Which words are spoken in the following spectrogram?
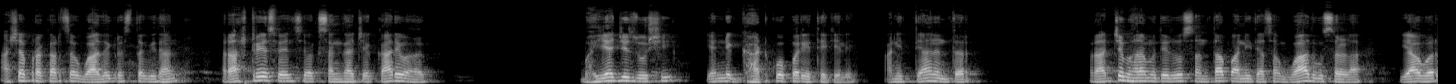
अशा प्रकारचं वादग्रस्त विधान राष्ट्रीय स्वयंसेवक संघाचे कार्यवाहक भैयाजी जोशी यांनी घाटकोपर येथे केले आणि त्यानंतर राज्यभरामध्ये जो संताप आणि त्याचा वाद उसळला यावर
